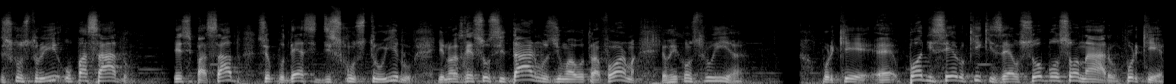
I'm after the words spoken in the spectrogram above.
desconstruir o passado. Esse passado, se eu pudesse desconstruí-lo e nós ressuscitarmos de uma outra forma, eu reconstruía. Porque é, pode ser o que quiser, eu sou Bolsonaro. Por quê?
